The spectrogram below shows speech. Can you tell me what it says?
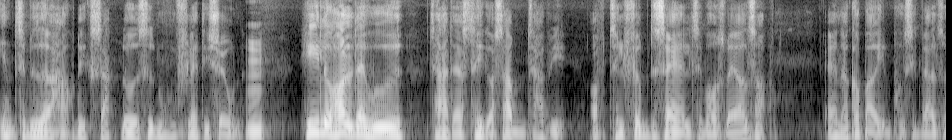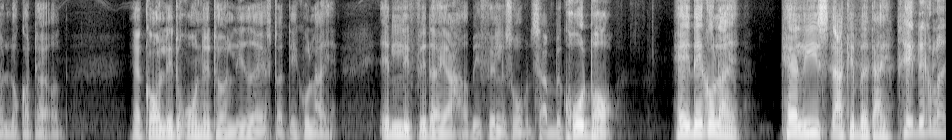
Indtil videre har hun ikke sagt noget, siden hun flat i søvn. Mm. Hele holdet derude tager deres ting, og sammen tager vi op til femte sal til vores værelser. Anna går bare ind på sit værelse og lukker døren. Jeg går lidt rundt og leder efter Nikolaj. Endelig finder jeg ham i fællesrummet sammen med Kronborg. Hey Nikolaj, kan jeg lige snakke med dig? Hey, Nikolaj.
